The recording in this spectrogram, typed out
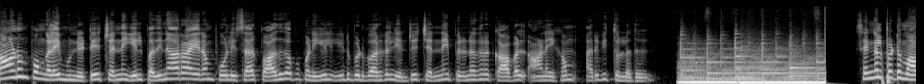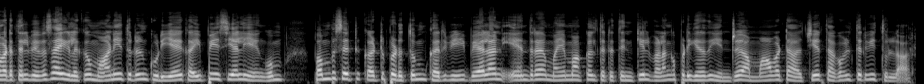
காணும் பொங்கலை முன்னிட்டு சென்னையில் பதினாறாயிரம் போலீசார் பாதுகாப்பு பணியில் ஈடுபடுவார்கள் என்று சென்னை பெருநகர காவல் ஆணையகம் அறிவித்துள்ளது. செங்கல்பட்டு மாவட்டத்தில் விவசாயிகளுக்கு மானியத்துடன் கூடிய கைபேசியால் இயங்கும் பம்பு செட் கட்டுப்படுத்தும் கருவி வேளாண் இயந்திர மயமாக்கல் திட்டத்தின் கீழ் வழங்கப்படுகிறது என்று அம்மாவட்ட ஆட்சியர் தகவல் தெரிவித்துள்ளார்.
